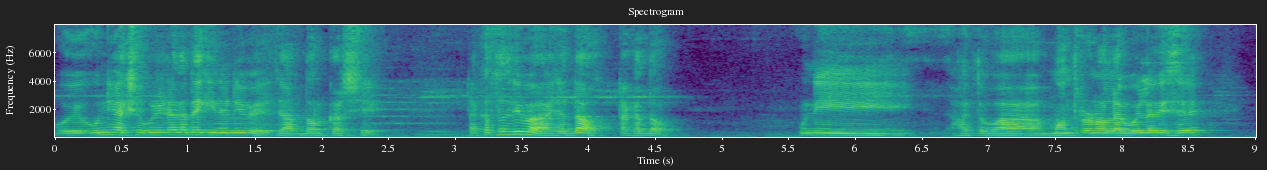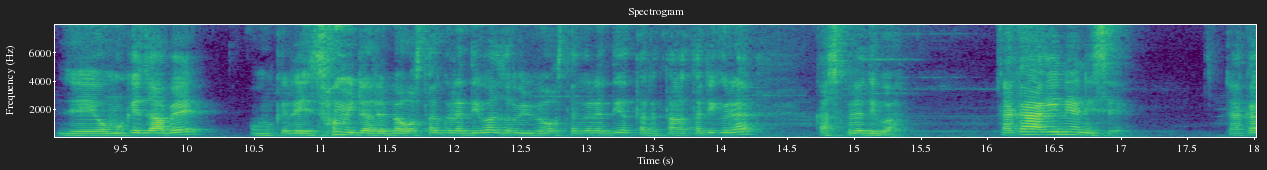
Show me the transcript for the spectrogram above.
ওই উনি একশো কোটি টাকা দেখি না নিবে, যার দরকার সে। টাকা তো দিবা আচ্ছা দাও, টাকা দাও। উনি হয়তোবা মন্ত্রণালয় বলে দিছে যে অমুকে যাবে, অমুকের এই জমিটারে ব্যবস্থা করে দিবা, জমির ব্যবস্থা করে দিয়ে তারা তাড়াতাড়ি করে কাজ করে দিবা। টাকা আগে নিয়ে নিছে। টাকা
